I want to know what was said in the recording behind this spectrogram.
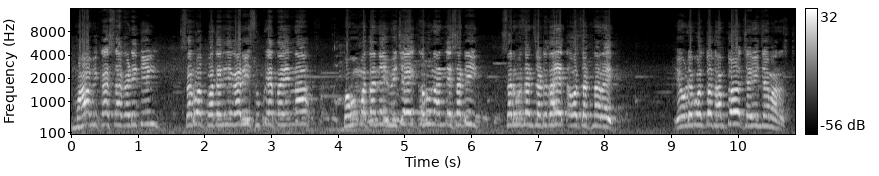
महाविकास आघाडीतील सर्व पदाधिकारी सुप्रियाताईंना बहुमताने विजय करून आणण्यासाठी सर्वजण झटत आहेत व झटणार आहेत. एवढे बोलतो थांबतो. जय हिंद जय महाराष्ट्र.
